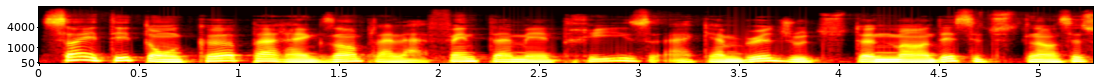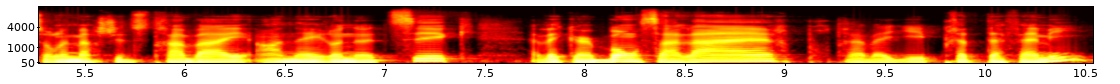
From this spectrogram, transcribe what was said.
Ça a été ton cas, par exemple, à la fin de ta maîtrise à Cambridge, où tu te demandais si tu te lançais sur le marché du travail en aéronautique, avec un bon salaire pour travailler près de ta famille,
